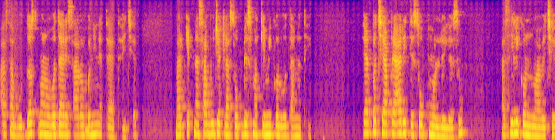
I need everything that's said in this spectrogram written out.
આ સાબુ દસ ગણો વધારે સારો બનીને તૈયાર થાય છે. માર્કેટના સાબુ જેટલા સોપ બેસમાં કેમિકલ હોતા નથી. ત્યાર પછી આપણે આ રીતે સોપ મોલ લઈ લેશું. આ સિલિકોનનું આવે છે.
